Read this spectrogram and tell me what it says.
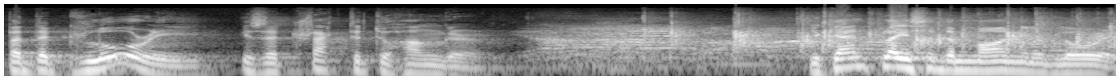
But the glory is attracted to hunger. You can't place a demand on the glory.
